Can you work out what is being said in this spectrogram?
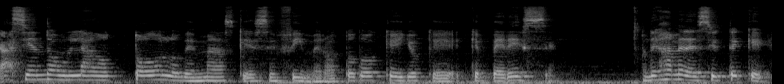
haciendo a un lado todo lo demás que es efímero, a todo aquello que, que perece. Déjame decirte que,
